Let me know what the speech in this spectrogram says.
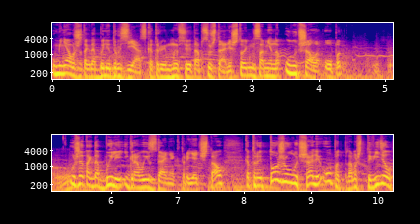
У меня уже тогда были друзья, с которыми мы все это обсуждали, что, несомненно, улучшало опыт. Уже тогда были игровые издания, которые я читал, которые тоже улучшали опыт, потому что ты видел,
